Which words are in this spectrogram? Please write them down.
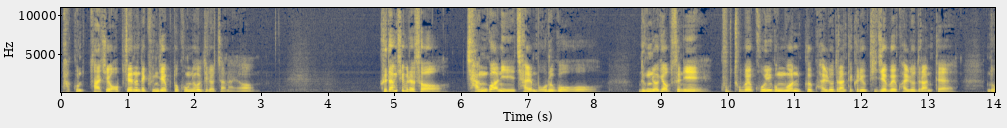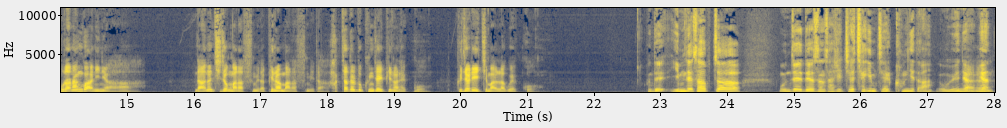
바꾼 다시 없애는데 굉장히 또 공력을 들였잖아요. 그 당시 그래서 장관이 잘 모르고 능력이 없으니 국토부의 고위 공무원 그 관료들한테 그리고 기재부의 관료들한테 노란한 거 아니냐. 나는 지적 많았습니다. 비난 많았습니다. 학자들도 굉장히 비난했고. 음. 그 자리에 있지 말라고 했고. 근데 임대사업자 문제에 대해서는 사실 제 책임 제일 큽니다. 왜냐하면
